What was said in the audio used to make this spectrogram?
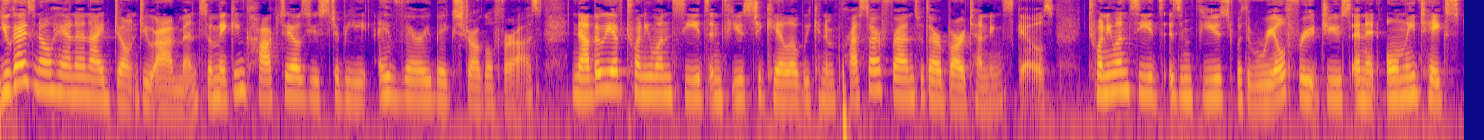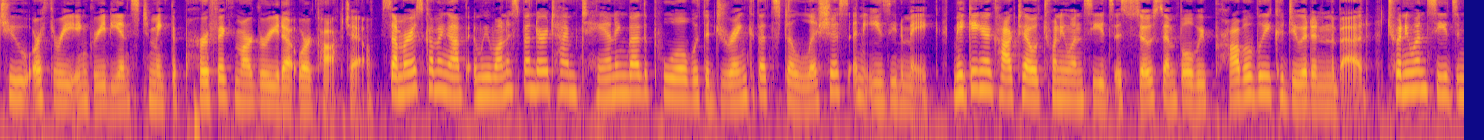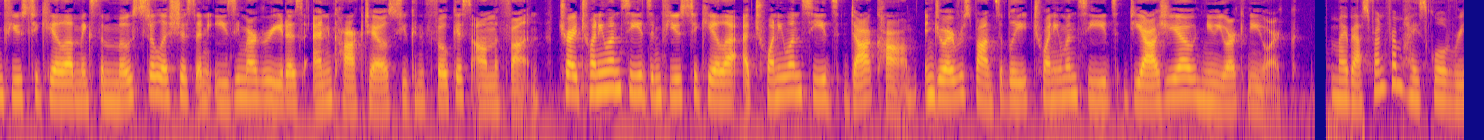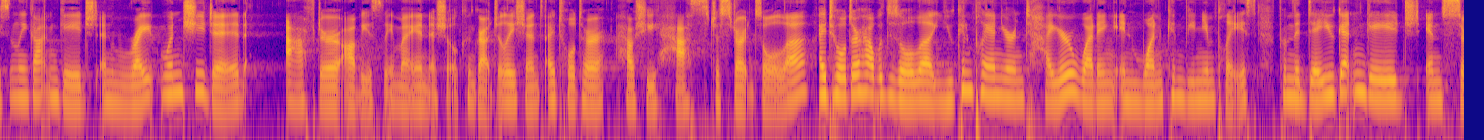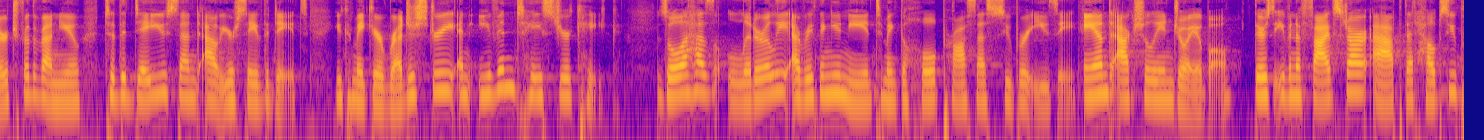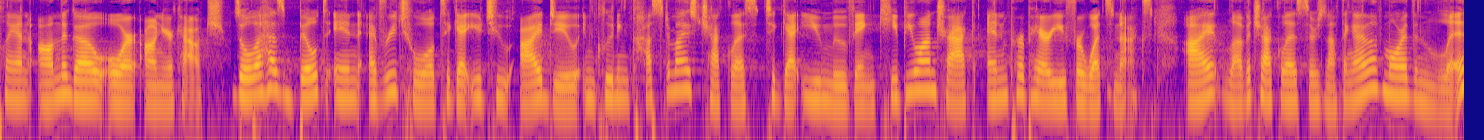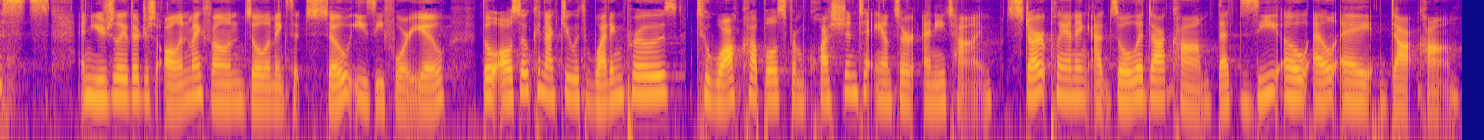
You guys know Hannah and I don't do admin, so making cocktails used to be a very big struggle for us. Now that we have 21 Seeds infused tequila, we can impress our friends with our bartending skills. 21 Seeds is infused with real fruit juice and it only takes two or three ingredients to make the perfect margarita or cocktail. Summer is coming up and we want to spend our time tanning by the pool with a drink that's delicious and easy to make. Making a cocktail with 21 Seeds is so simple, we probably could do it in the bed. 21 Seeds infused tequila makes the most delicious and easy margaritas and cocktails so you can focus on the fun. Try 21 Seeds infused tequila at 21seeds.com. Enjoy responsibly. 21 Seeds, New York, New York. My best friend from high school recently got engaged, and right when she did, after obviously my initial congratulations, I told her how she has to start Zola. I told her how with Zola, you can plan your entire wedding in one convenient place from the day you get engaged and search for the venue to the day you send out your save the dates. You can make your registry and even taste your cake. Zola has literally everything you need to make the whole process super easy and actually enjoyable. There's even a five star app that helps you plan on the go or on your couch. Zola has built in every tool to get you to I do, including customized checklists to get you moving, keep you on track, and prepare you for what's next. I love a checklist. There's nothing I love more than lists, and usually they're just all in my phone. Zola makes it so easy for you. They'll also connect you with wedding pros to walk couples from question to answer anytime. Start planning at Zola.com. That's Z O L A.com.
